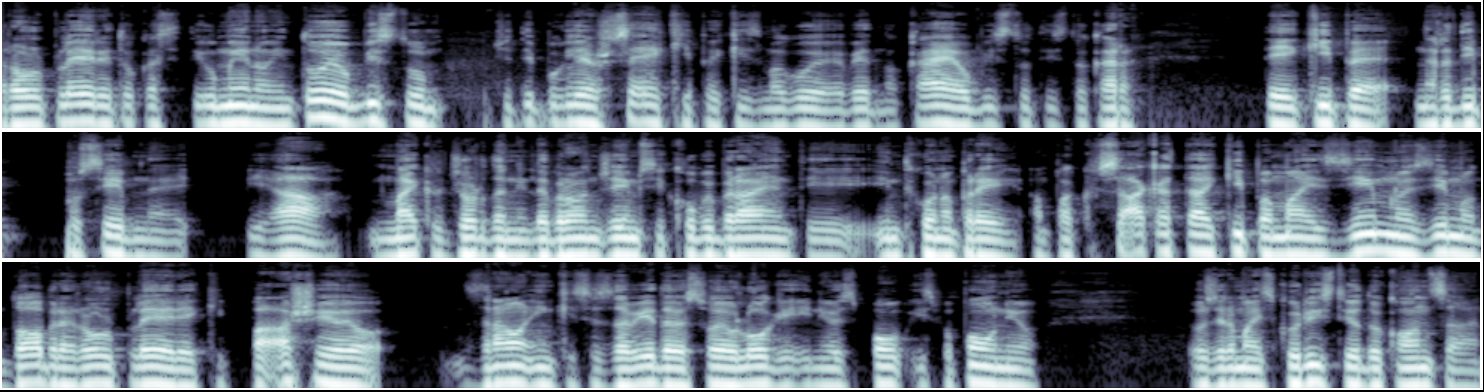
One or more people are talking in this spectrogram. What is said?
roleplayeri, to, kar si ti umenil. In to je v bistvu, če ti pogledaš vse ekipe, ki zmagujejo, vedno, kaj je v bistvu tisto, kar te ekipe naredi posebne. Ja, Michael Jordan, LeBron James, Kobe Bryant in tako naprej. Ampak vsaka ta ekipa ima izjemno, izjemno dobre roleplayerje, ki pašejo zraven in ki se zavedajo svoje vloge in jo izpo- izpopolnijo oziroma izkoristijo do konca.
